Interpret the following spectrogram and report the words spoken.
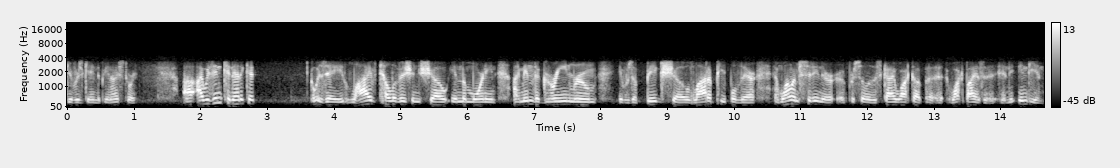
Giver's Gain, the BNI story. Uh, I was in Connecticut it was a live television show in the morning. I'm in the green room. It was a big show, a lot of people there. And while I'm sitting there, uh, Priscilla, this guy walked up, uh, walked by as a, an Indian,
